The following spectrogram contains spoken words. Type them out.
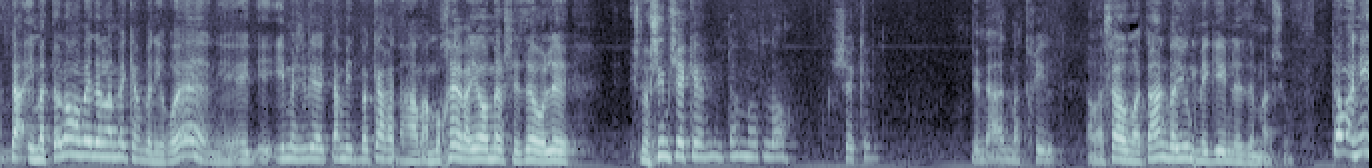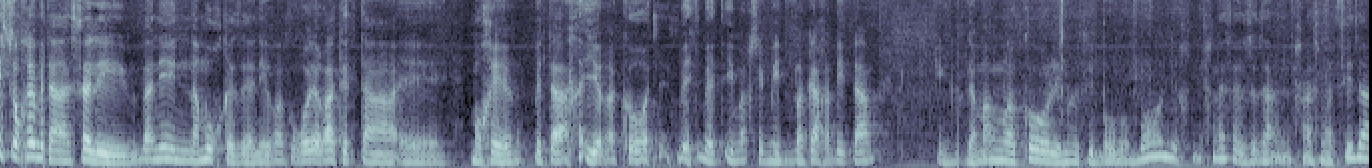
אתה, אם אתה לא עומד על המקח, ואני רואה, אני, אימא שלי הייתה מתווכחת, המוכר היה אומר שזה עולה 30 שקל, היא הייתה אומרת לא, שקל. ומאז מתחיל המשא ומתן והיו מגיעים לאיזה משהו. טוב, אני סוחב את הסלים, ואני נמוך כזה, אני רק רואה רק את המוכר ואת הירקות ואת אימא שמתווכחת איתם. כשגמרנו הכל, היא אומרת לי, בוא, בוא, בוא, נכנס, נכנסנו הצידה,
